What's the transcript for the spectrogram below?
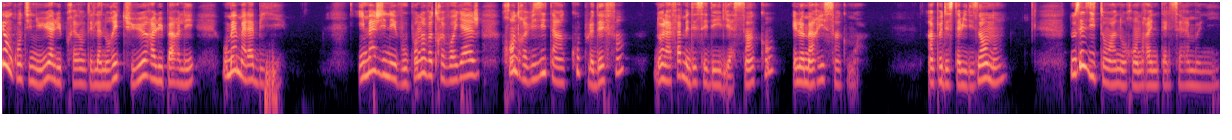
et on continue à lui présenter de la nourriture, à lui parler ou même à l'habiller. Imaginez-vous, pendant votre voyage, rendre visite à un couple défunt dont la femme est décédée il y a cinq ans et le mari cinq mois. Un peu déstabilisant, non? Nous hésitons à nous rendre à une telle cérémonie,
